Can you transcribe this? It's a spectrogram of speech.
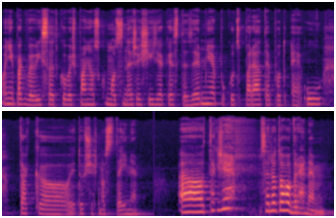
Oni pak ve výsledku ve Španělsku moc neřeší, z jaké jste země, pokud spadáte pod EU, tak uh, je to všechno stejné. Uh, takže se do toho vrhnem.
